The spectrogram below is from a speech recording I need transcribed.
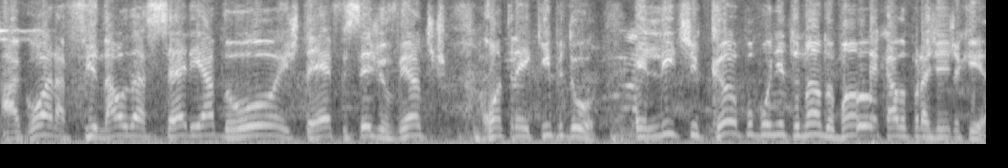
Agora, final da Série A2, TFC Juventus contra a equipe do Elite Campo Bonito. Nando, manda um recado pra gente aqui.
